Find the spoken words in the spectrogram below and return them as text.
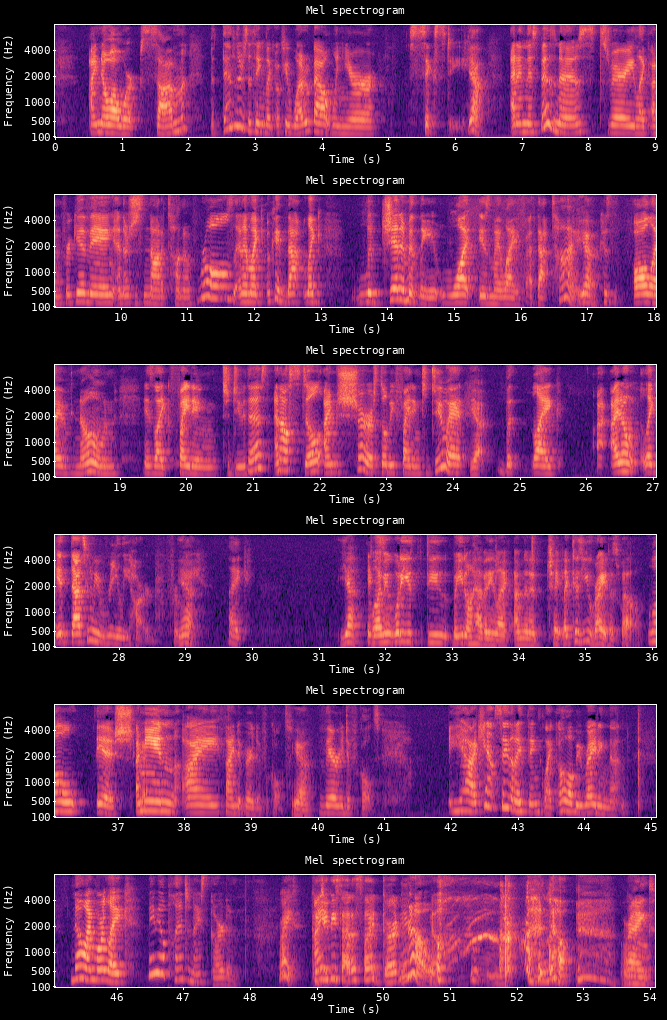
I know I'll work some, but then there's the thing of like, okay, what about when you're sixty? Yeah, And in this business, it's very like unforgiving and there's just not a ton of roles. And I'm like, okay, that like legitimately, what is my life at that time? Yeah. Because all I've known is like fighting to do this. And I'll still, I'm sure, still be fighting to do it. yeah, But like, I, I don't like it. That's going to be really hard for Yeah. me. Like, yeah. It's- well, I mean, what do you do? You, but you don't have any like I'm gonna change like because you write as well. well, ish. I Yeah. mean, I find it very difficult. Yeah, very difficult. yeah, I can't say that I think like, oh, I'll be writing then. No, I'm more like maybe I'll plant a nice garden. Right. Could I- you be satisfied gardening? No. no. Right.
